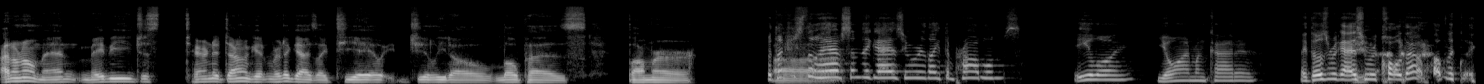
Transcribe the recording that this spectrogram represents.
I don't know, man. Maybe just tearing it down, getting rid of guys like Ta Giolito, Lopez, Bummer. But don't you still uh, have some of the guys who were like the problems? Eloy, Yoán Moncada. Like those were guys who were called out publicly.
